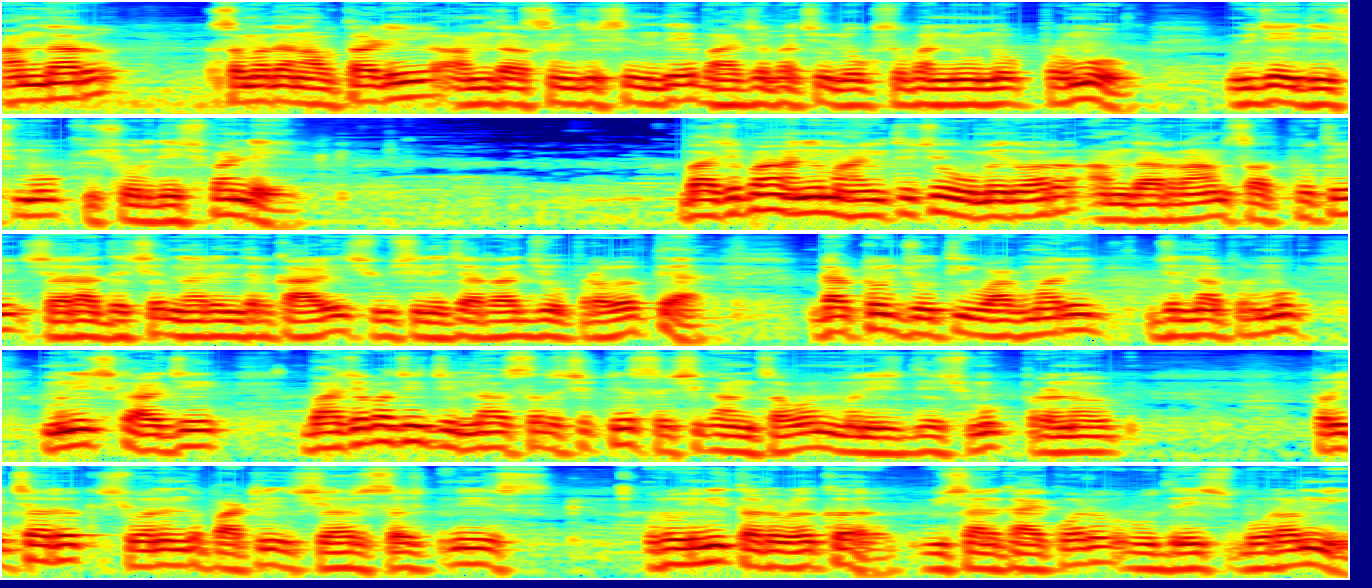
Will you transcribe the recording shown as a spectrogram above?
आमदार समाधान आवताडे आमदार संजय शिंदे भाजपाचे लोकसभा निवडणूक प्रमुख विजय देशमुख किशोर देशपांडे भाजपा आणि महायुतीचे उमेदवार आमदार राम सातपुते शहराध्यक्ष नरेंद्र काळे शिवसेनेच्या राज्य प्रवक्त्या डॉक्टर ज्योती वाघमारे जिल्हाप्रमुख मनीष काळजे भाजपाचे जिल्हा सरचिटणीस शशिकांत चव्हाण मनीष देशमुख प्रणव परिचारक शिवानंद पाटील शहर सरचिटणीस रोहिणी तडवळकर विशाल गायकवाड रुद्रेश बोरामनी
